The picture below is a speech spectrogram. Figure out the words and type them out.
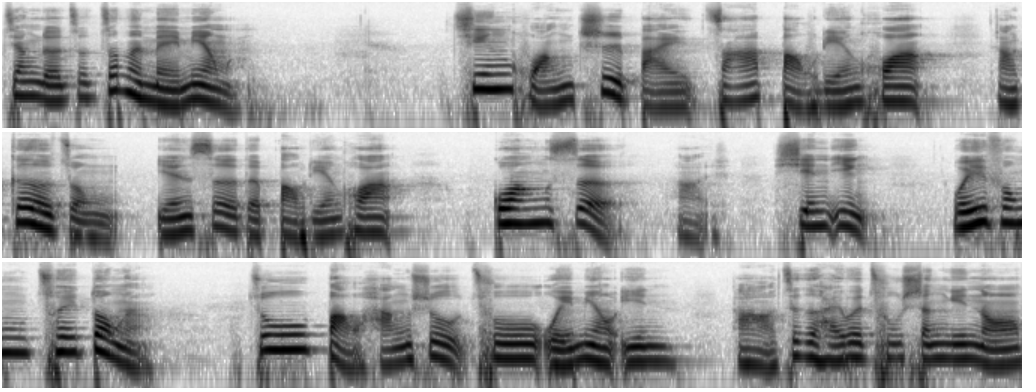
这样的这这么美妙。青黄赤白杂宝莲花啊，各种颜色的宝莲花，光色啊鲜艳，微风吹动啊。珠宝行数出微妙音啊，这个还会出声音哦。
